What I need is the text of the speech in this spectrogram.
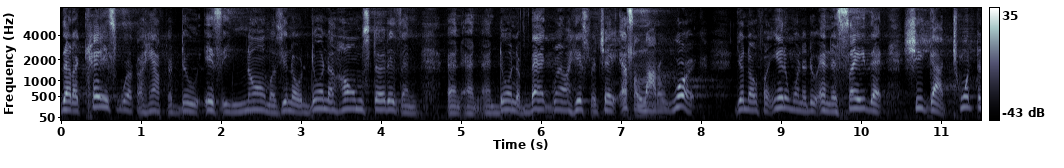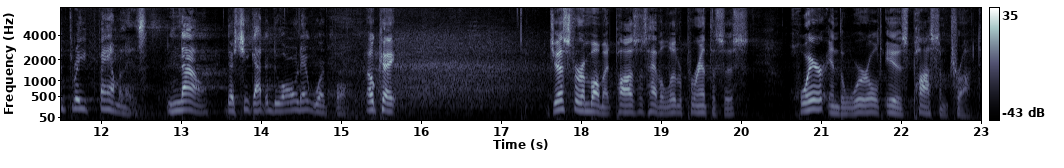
that a caseworker have to do is enormous. You know, doing the home studies and, and, and, and doing the background history check, that's a lot of work, you know, for anyone to do. And to say that she got 23 families now that she got to do all that work for. Okay. Just for a moment, pause. Let's have a little parenthesis. Where in the world is Possum Trot?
